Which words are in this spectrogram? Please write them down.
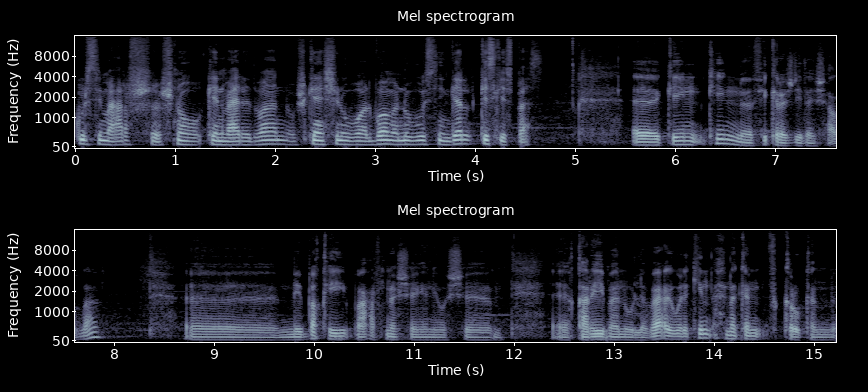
كلشي ما عرفش شنو كاين مع رضوان واش كاين شي nouveau album nouveau single qu'est-ce qui se passe كاين كاين فكره جديده ان شاء الله mais باقي ما عرفناش يعني واش قريبا ولا بعد ولكن إحنا كنفكروا كان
